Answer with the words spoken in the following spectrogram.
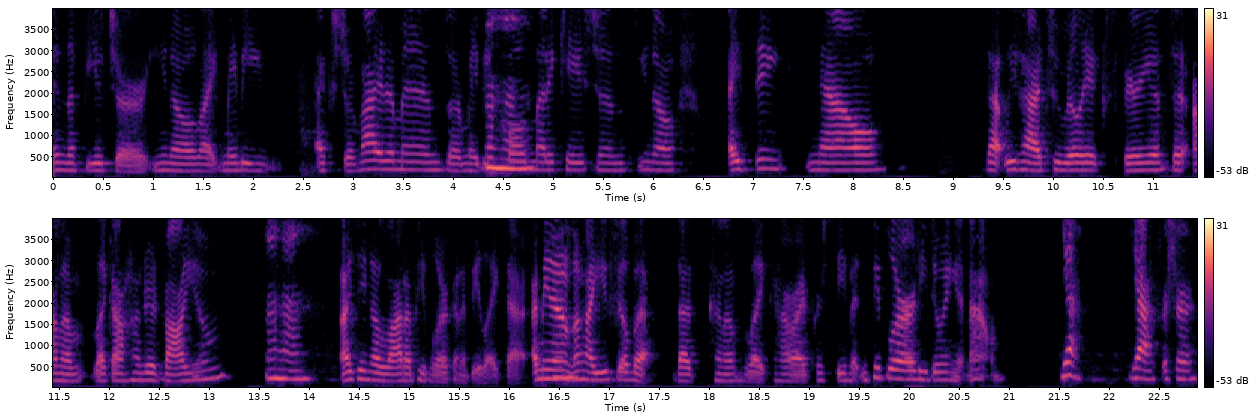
in the future, you know, like maybe extra vitamins or maybe mm-hmm. cold medications, you know. I think now that we've had to really experience it on a like a hundred volume, mm-hmm. I think a lot of people are going to be like that. I mean, mm-hmm. I don't mm-hmm. know how you feel, but that's kind of like how I perceive it, and people are already doing it now. Yeah, yeah, for sure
